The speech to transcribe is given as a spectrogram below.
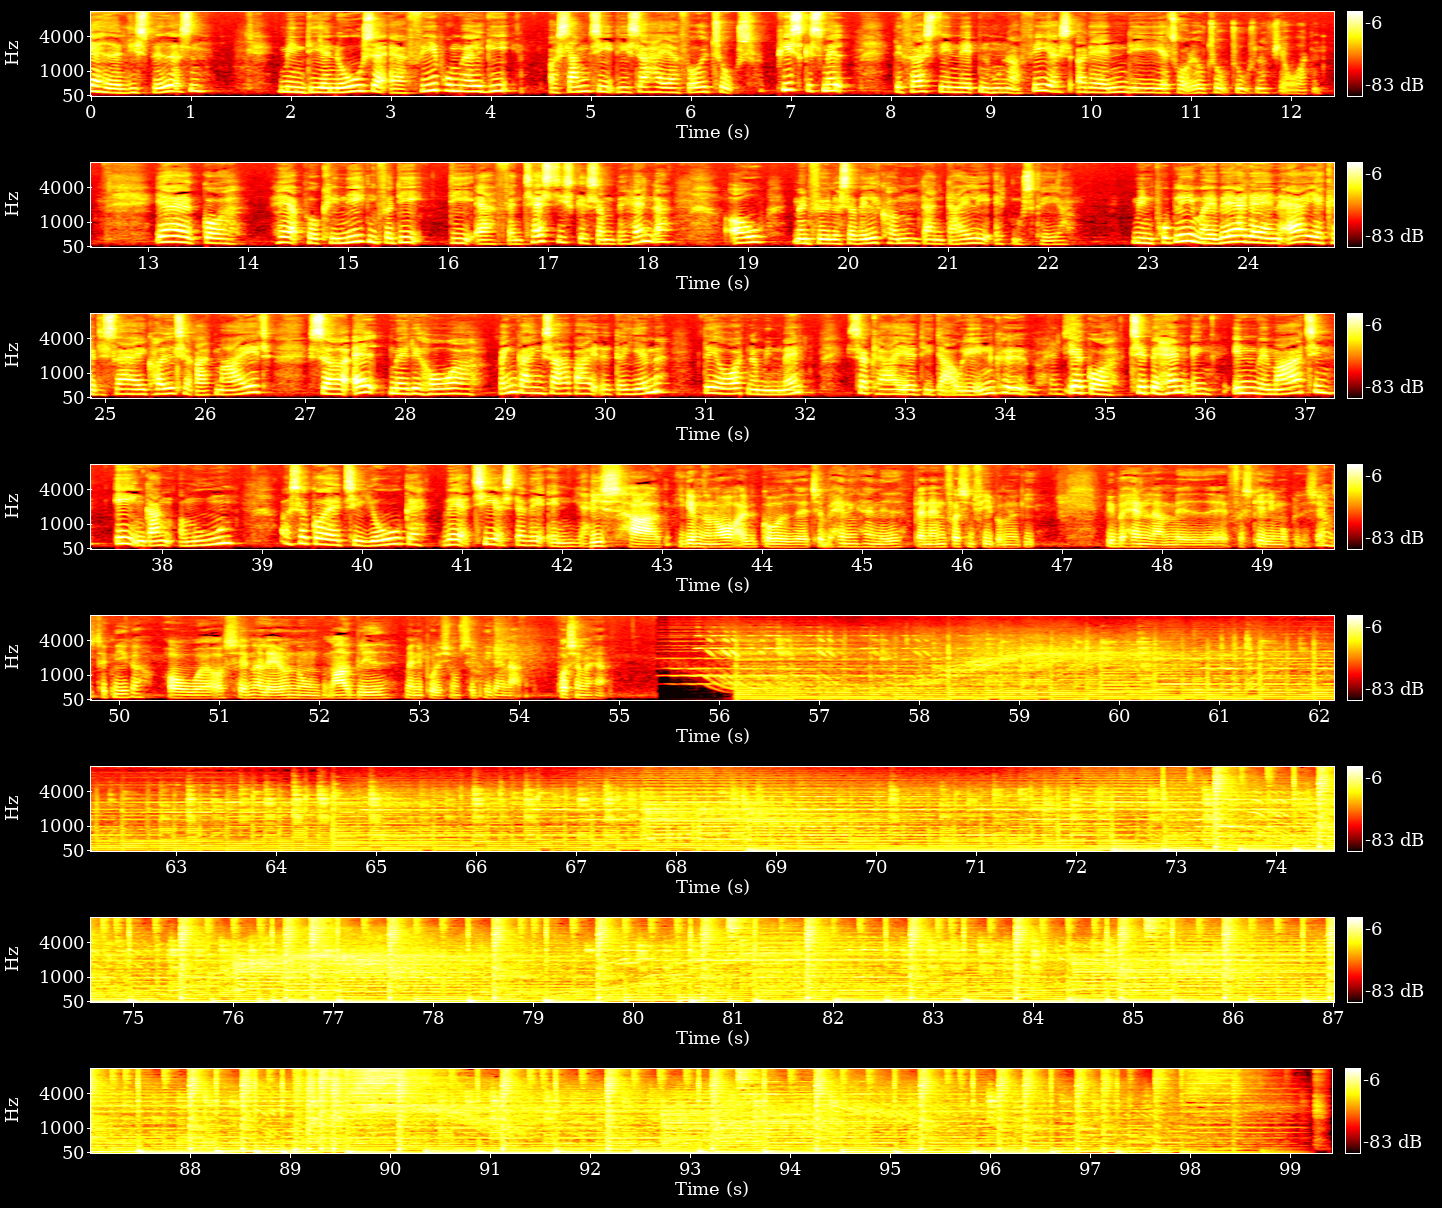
Jeg hedder Lis Pedersen. Min diagnose er fibromyalgi, og samtidig så har jeg fået to piskesmæld. Det første i 1980, og det andet i, jeg tror det var 2014. Jeg går her på klinikken, fordi de er fantastiske som behandler, og man føler sig velkommen. Der er en dejlig atmosfære. Mine problemer i hverdagen er, at jeg kan desværre ikke holde til ret meget, så alt med det hårde rengøringsarbejde derhjemme, det ordner min mand. Så klarer jeg de daglige indkøb. Jeg går til behandling inde ved Martin en gang om ugen, og så går jeg til yoga hver tirsdag ved Anja. Lis har igennem nogle år gået øh, til behandling hernede, blandt andet for sin fibromyalgi. Vi behandler med øh, forskellige mobilisationsteknikker og øh, også sender at lave nogle meget blide manipulationsteknikker i nakken. Prøv at se med her.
